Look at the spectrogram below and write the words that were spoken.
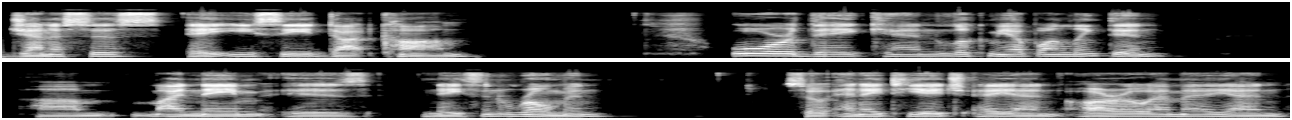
genesisaec.com, or they can look me up on LinkedIn. Um, my name is Nathan Roman, so N A T H A N R O M A N.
